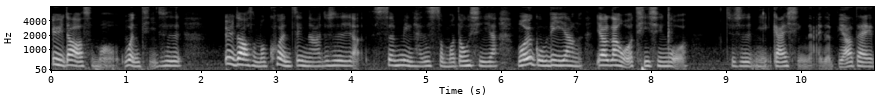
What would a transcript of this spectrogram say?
遇到什么问题，就是遇到什么困境啊，就是要生命还是什么东西呀，某一股力量要让我提醒我。就是你该醒来的，不要再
